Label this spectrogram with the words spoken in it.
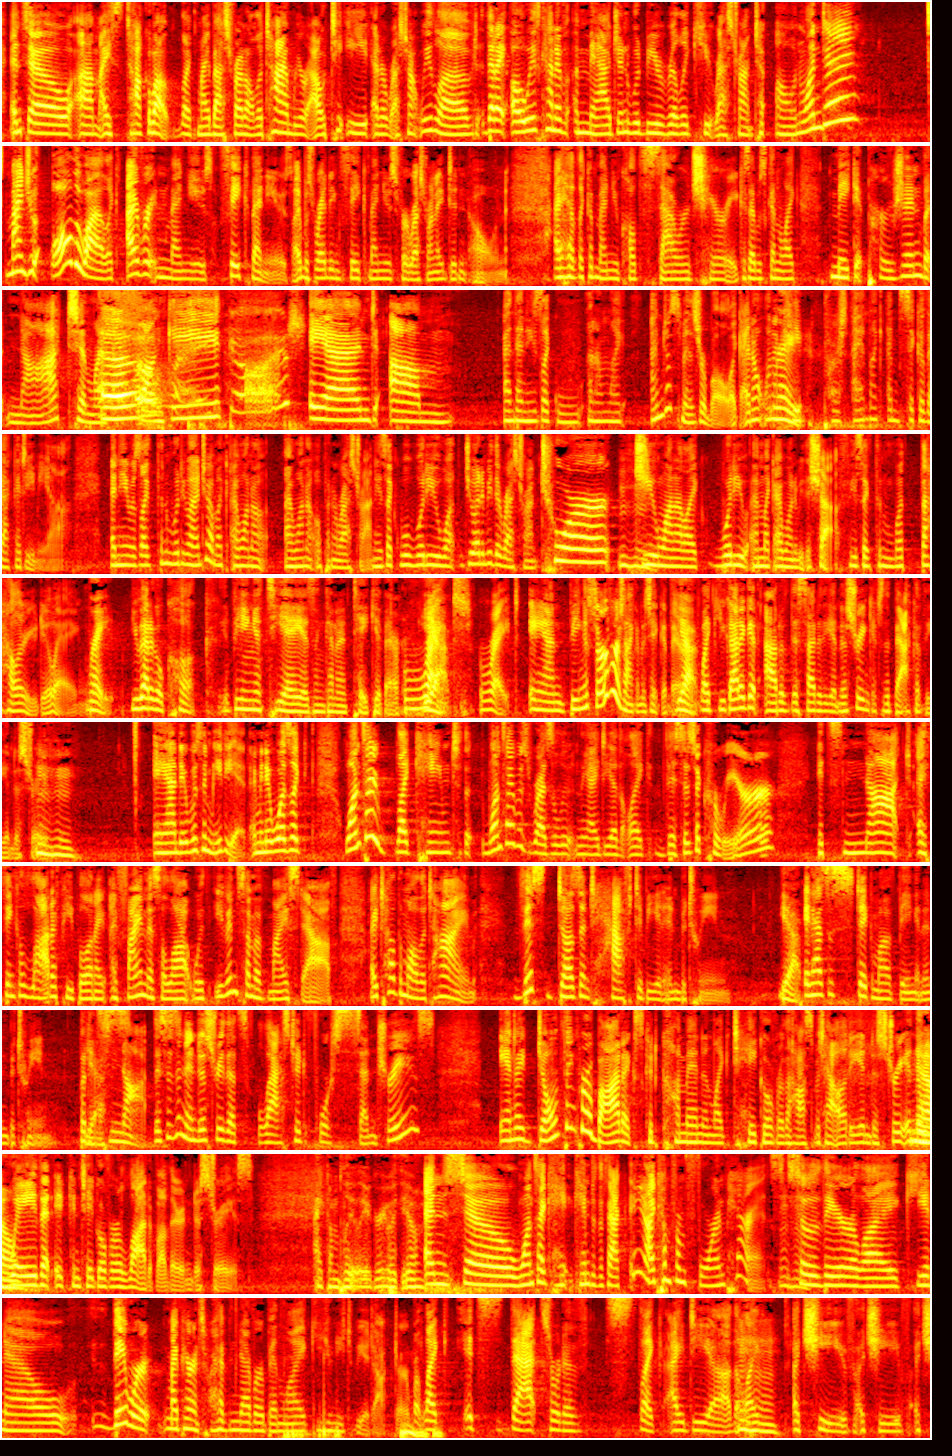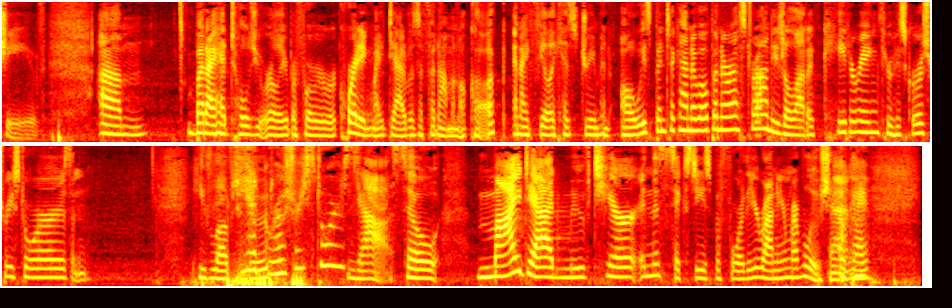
And so um, I talk about like my best friend all the time. We were out to eat at a restaurant we loved that I always kind of imagined would be a really cute restaurant to own one day. Mind you, all the while, like I've written menus, fake menus. I was writing fake menus for a restaurant I didn't own. I had like a menu called Sour Cherry because I was going to like make it Persian, but not and like funky. Gosh. And, um, and then he's like, and I'm like, I'm just miserable. Like I don't want Right. to keep. Pers- I'm like I'm sick of academia. And he was like, then what do you want to do? I'm like, I want to I want to open a restaurant. He's like, well, what do you want? Do you want to be the restaurateur? Mm-hmm. Do you want to like what do you? I'm like, I want to be the chef. He's like, then what the hell are you doing? Right. You got to go cook. Being a TA isn't going to take you there. Right, right. And being a server is not going to take it there. Yeah. Like you got to get out of this side of the industry and get to the back of the industry. Mm-hmm. And it was immediate. I mean, it was like once I like came to the once I was resolute in the idea that like this is a career. It's not. I think a lot of people, and I, I find this a lot with even some of my staff. I tell them all the time, this doesn't have to be an in between. Yeah. It has a stigma of being an in between, but Yes. it's not. This is an industry that's lasted for centuries. And I don't think robotics could come in and like take over the hospitality industry in No. the way that it can take over a lot of other industries. I completely agree with you. And so once I came, came to the fact, you know, I come from foreign parents. Mm-hmm. So they're like, you know, they were, my parents have never been like, you need to be a doctor. But like, it's that sort of like idea that like achieve, achieve, achieve. Um, but I had told you earlier before we were recording, my dad was a phenomenal cook. And I feel like his dream had always been to kind of open a restaurant. He did a lot of catering through his grocery stores and he loved he food. had grocery stores? Yeah. So my dad moved here in the 60s before the Iranian Revolution. Okay.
